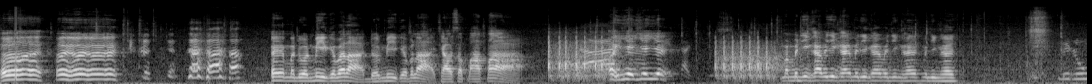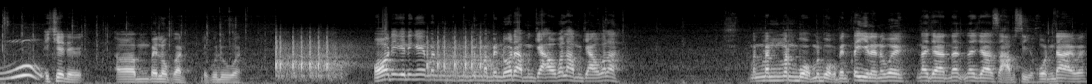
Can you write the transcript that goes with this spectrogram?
เอ้ยเฮ้ยเฮ้ยเฮ้ยเฮ้ย เอ้ยมาดวลมีดกันปะล่ะดวลมีดกันปะล่ะชาวสปาร์ตา เอ้ยเย้เย้เย้ มันมันยิงใครมันยิงใครมันยิงใครมันยิงใครมันยิงใครไม่รู้ไอ้เชี่ยเดี๋ยวเออมึงไปหลบก่อนเดี๋ยวกูดูก่อนอ๋อนี่ไงนี่ไงมันมันมันมันเป็นรถอะมึงจะเอาปะล่ะมึงจะเอาปะล่ะมันมันมันบวกมันบวกเป็นตี้เลยนะเว้ยน่าจะน่าน่าจะสามสี่คนได้เว้ย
